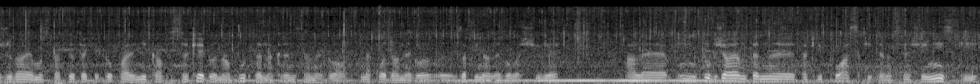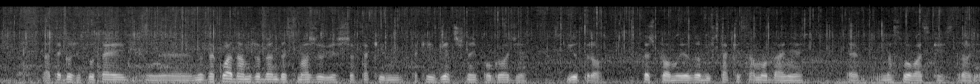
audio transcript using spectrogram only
Używałem ostatnio takiego palnika wysokiego na butę nakręcanego, nakładanego, e, zapinanego właściwie. Ale mm, tu wziąłem ten e, taki płaski, ten w sensie niski, dlatego że tutaj e, no zakładam, że będę smażył jeszcze w, takim, w takiej wietrznej pogodzie jutro. Też planuję zrobić takie samo danie na słowackiej stronie.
